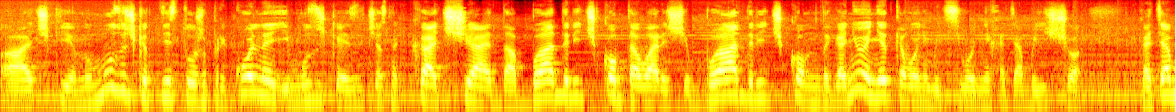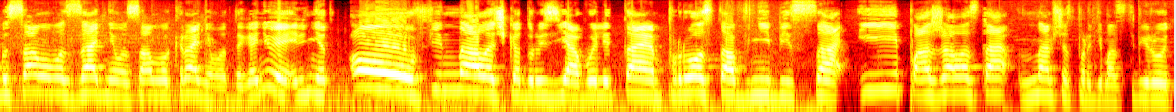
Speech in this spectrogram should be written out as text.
а, очки. Ну, музычка здесь тоже прикольная, и музычка, если честно, качает, да, бодрячком, товарищи, бодрячком. Догоню я нет кого-нибудь сегодня хотя бы еще? Хотя бы самого заднего, самого крайнего догоню я или нет? Оу, финалочка, друзья, вылетаем просто в небеса. И, пожалуйста, нам сейчас продемонстрируют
